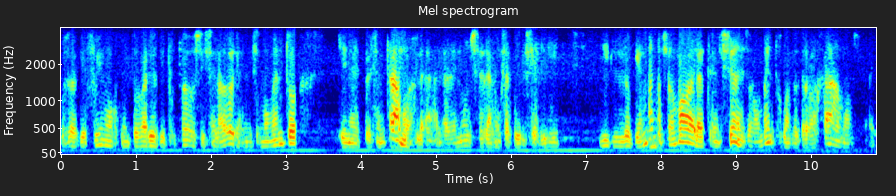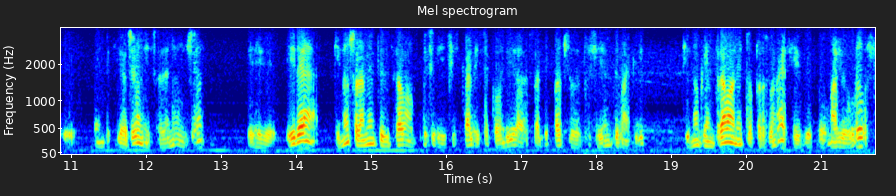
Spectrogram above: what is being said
O sea, que fuimos junto a varios diputados y senadores en ese momento quienes presentamos la, denuncia de la mesa judicial. Y, lo que más nos llamaba la atención en ese momento cuando trabajábamos eh, la investigación y esa denuncia eh, era que no solamente entraban jueces y fiscales escondidas al despacho del presidente Macri, sino que entraban estos personajes de Mario Grosso,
